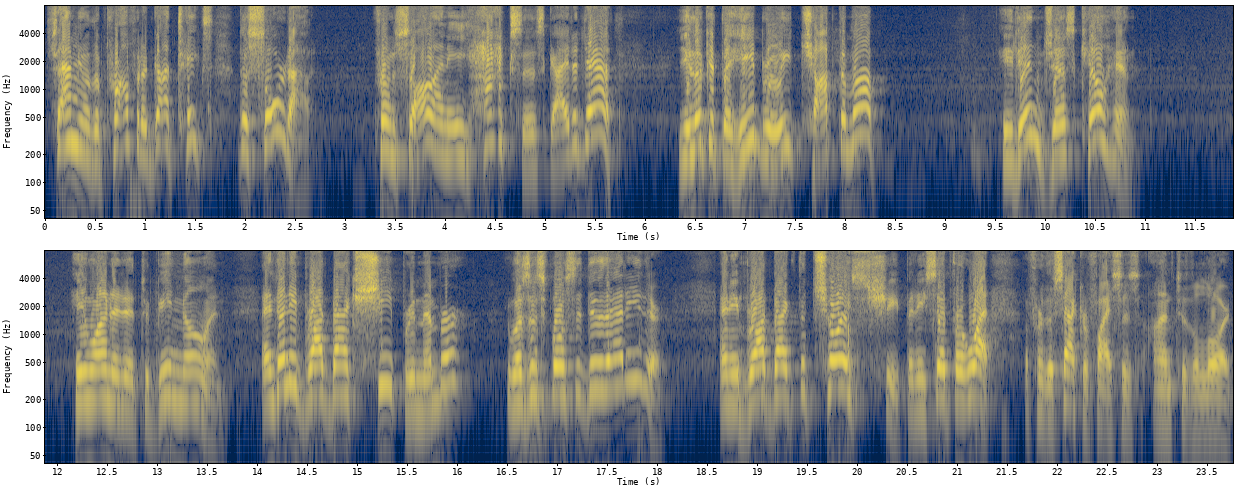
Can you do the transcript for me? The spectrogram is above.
Samuel, the prophet of God, takes the sword out from Saul and he hacks this guy to death. You look at the Hebrew, he chopped him up. He didn't just kill him, he wanted it to be known. And then he brought back sheep, remember? He wasn't supposed to do that either. And he brought back the choice sheep. And he said, For what? For the sacrifices unto the Lord.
